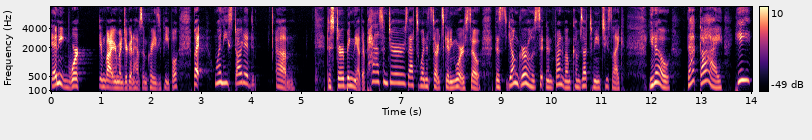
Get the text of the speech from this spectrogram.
any work environment, you're going to have some crazy people. But when he started, um, disturbing the other passengers. That's when it starts getting worse. So this young girl who's sitting in front of him comes up to me and she's like, "You know, that guy, he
